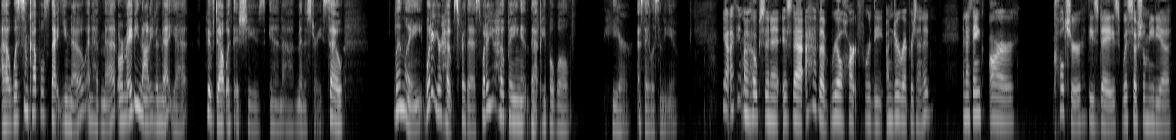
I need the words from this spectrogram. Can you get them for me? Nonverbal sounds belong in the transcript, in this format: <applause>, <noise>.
uh, with some couples that you know and have met, or maybe not even met yet, who've dealt with issues in uh, ministry. So, Lynley, what are your hopes for this? What are you hoping that people will hear as they listen to you? Yeah, I think my hopes in it is that I have a real heart for the underrepresented. And I think our culture these days with social media,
